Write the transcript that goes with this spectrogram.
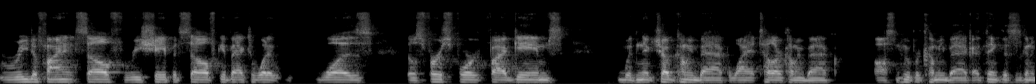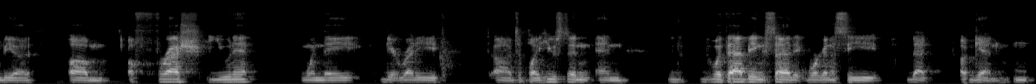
redefine itself, reshape itself, get back to what it was those first four five games with Nick Chubb coming back, Wyatt Teller coming back, Austin Hooper coming back. I think this is going to be a um, a fresh unit when they get ready uh, to play Houston. And with that being said, we're going to see that again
